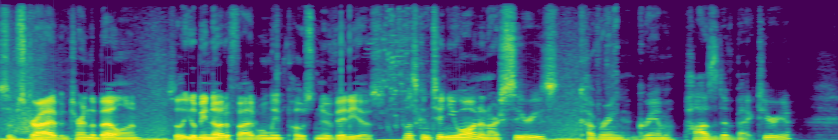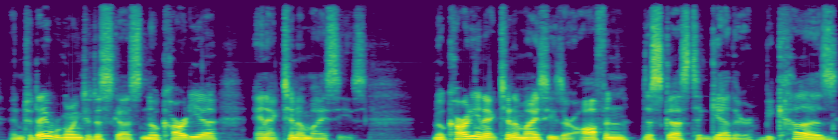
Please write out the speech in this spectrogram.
subscribe and turn the bell on so that you'll be notified when we post new videos. Let's continue on in our series covering gram positive bacteria. And today we're going to discuss nocardia and actinomyces. Nocardia and actinomyces are often discussed together because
